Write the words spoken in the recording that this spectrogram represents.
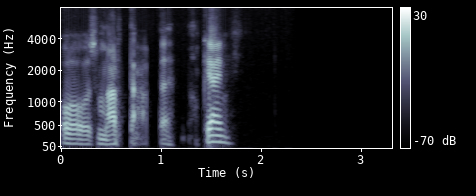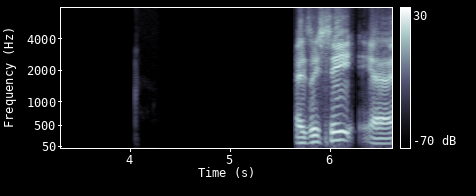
or smart app okay? As I say, uh,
